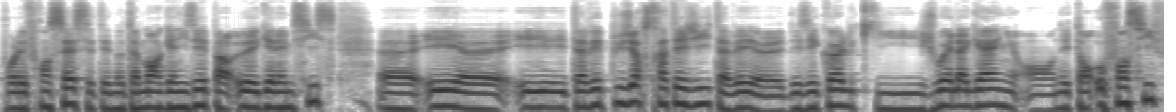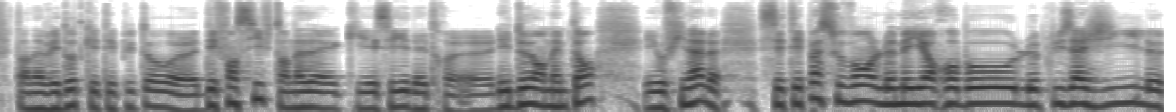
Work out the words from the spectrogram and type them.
pour les Français, c'était notamment organisé par E égale M6 euh, et euh, et t'avais plusieurs stratégies. T'avais euh, des écoles qui jouaient la gagne en étant offensifs, t'en avais d'autres qui étaient plutôt euh, défensifs, t'en as qui essayaient d'être euh, les deux en même temps. Et au final, c'était pas souvent le meilleur robot, le plus agile,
